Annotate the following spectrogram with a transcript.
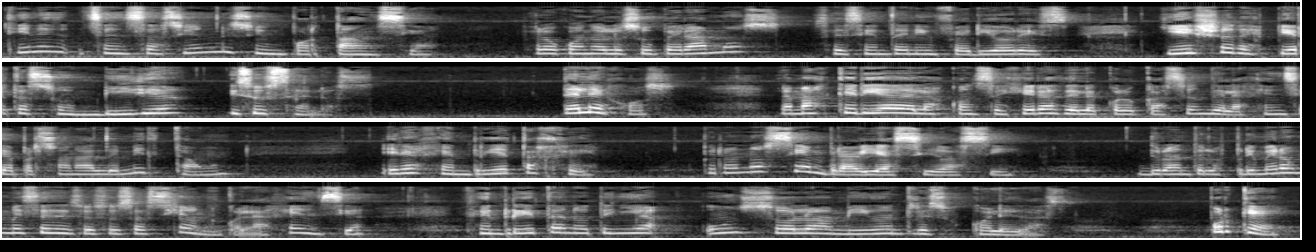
tienen sensación de su importancia, pero cuando los superamos, se sienten inferiores y ello despierta su envidia y sus celos. De lejos, la más querida de las consejeras de la colocación de la agencia personal de Midtown era Henrietta G., pero no siempre había sido así. Durante los primeros meses de su asociación con la agencia, Henrietta no tenía un solo amigo entre sus colegas. ¿Por qué?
